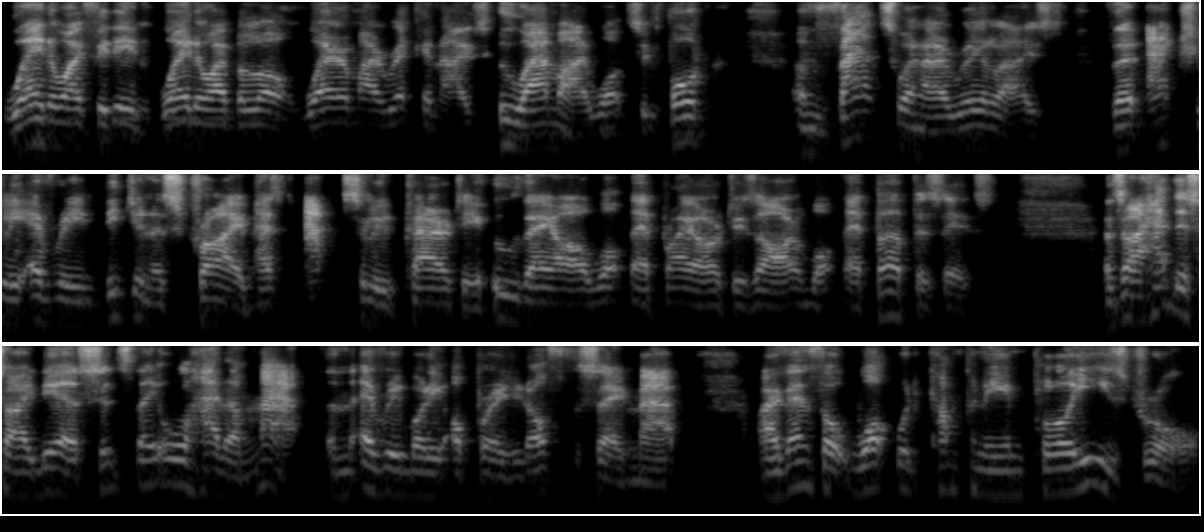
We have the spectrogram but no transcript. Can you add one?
Where do I fit in? Where do I belong? Where am I recognized? Who am I? What's important? And that's when I realized that actually every indigenous tribe has absolute clarity who they are, what their priorities are, and what their purpose is. And so I had this idea since they all had a map and everybody operated off the same map, I then thought, what would company employees draw?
